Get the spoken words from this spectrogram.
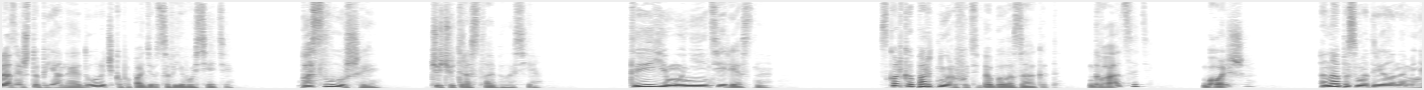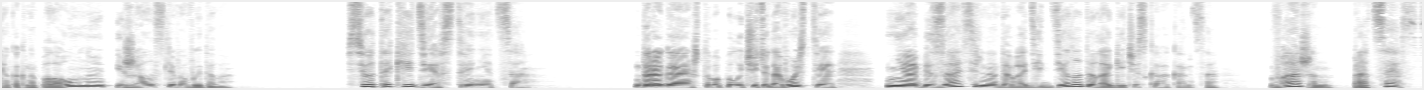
Разве что пьяная дурочка попадется в его сети». «Послушай», — чуть-чуть расслабилась я, — «ты ему не интересна. Сколько партнеров у тебя было за год? Двадцать? Больше?» Она посмотрела на меня, как на полоумную, и жалостливо выдала. все таки девственница. Дорогая, чтобы получить удовольствие, не обязательно доводить дело до логического конца. Важен процесс».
